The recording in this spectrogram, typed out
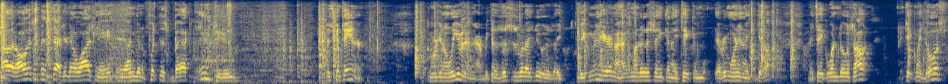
now that all this has been said, you're going to watch me, and I'm going to put this back into this container. And we're going to leave it in there, because this is what I do, is I leave them in here and I hide them under the sink and I take them every morning. I get up, I take one dose out, I take my dose,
